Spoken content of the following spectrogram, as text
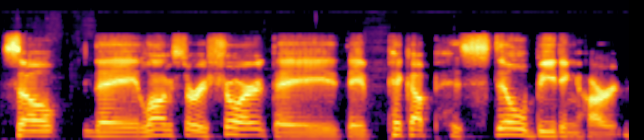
So they, long story short, they they pick up his still beating heart,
